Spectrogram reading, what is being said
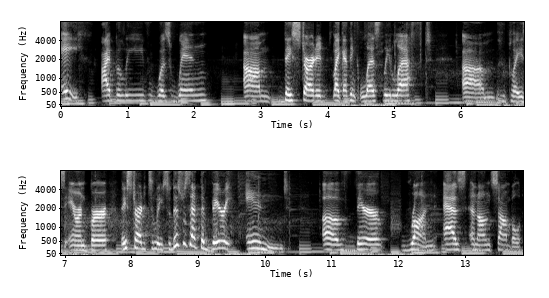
8th, I believe, was when um, they started. Like I think Leslie left um, who plays Aaron Burr, they started to leave. So this was at the very end of their run as an ensemble.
